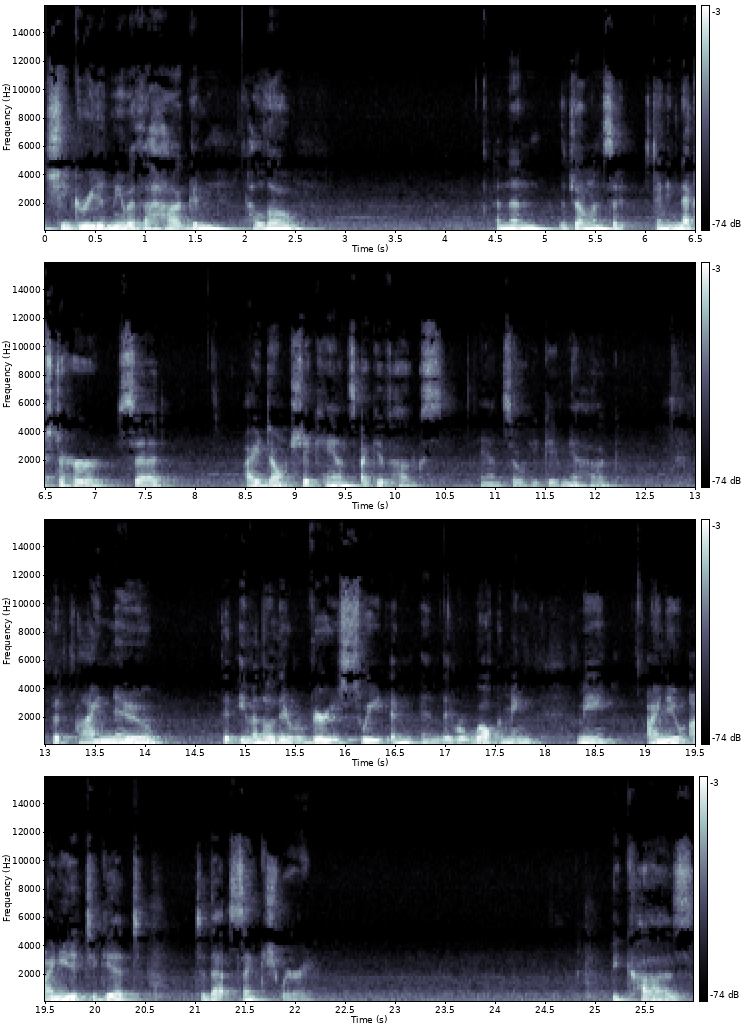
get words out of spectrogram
And she greeted me with a hug and hello. And then the gentleman standing next to her said, I don't shake hands, I give hugs. And so he gave me a hug. But I knew that even though they were very sweet and, and they were welcoming me, I knew I needed to get to that sanctuary. Because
